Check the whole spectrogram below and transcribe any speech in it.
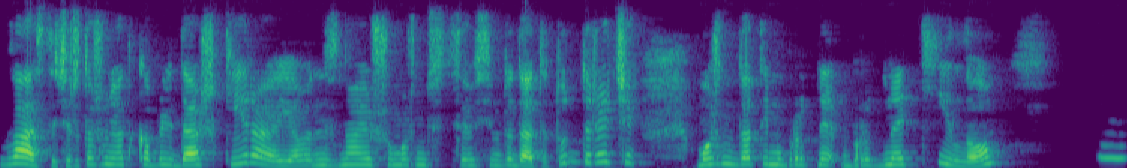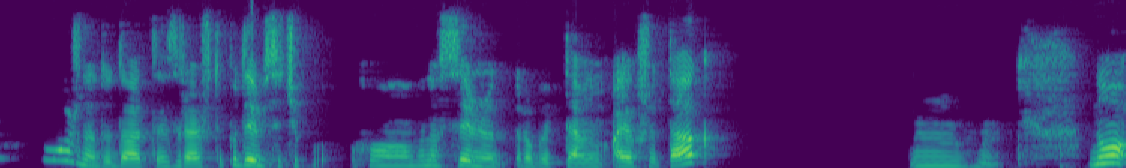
власне, через те, що у нього така бліда шкіра, я не знаю, що можна з цим всім додати. Тут, до речі, можна додати йому брудне, брудне тіло. Можна додати, зрештою. Подивимося, чи воно сильно робить темним. А якщо так. Угу. Ну,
